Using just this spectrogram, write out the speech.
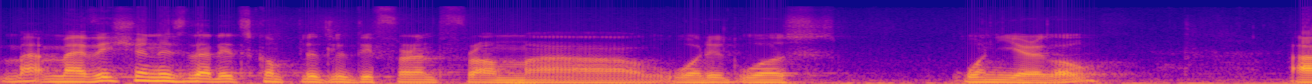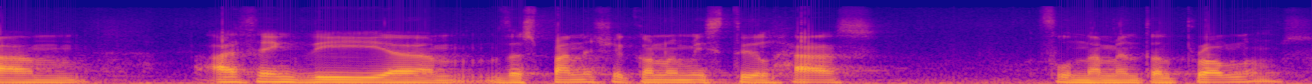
my, my, vision is that it's completely different from uh, what it was one year ago. Um, I think the, um, the Spanish economy still has fundamental problems,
